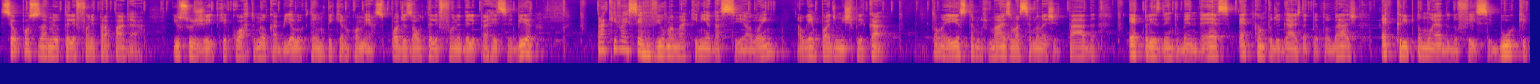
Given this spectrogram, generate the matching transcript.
se eu posso usar meu telefone para pagar o sujeito que corta o meu cabelo, que tem um pequeno comércio, pode usar o telefone dele para receber, para que vai servir uma maquininha da Cielo, hein? Alguém pode me explicar? Então é isso, temos mais uma semana agitada. É presidente do BNDES, é campo de gás da Petrobras, é criptomoeda do Facebook,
